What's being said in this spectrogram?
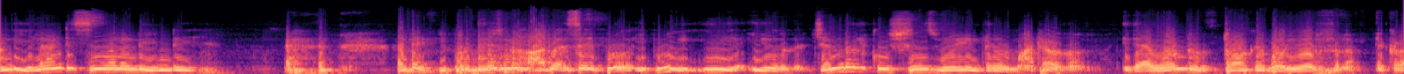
అంటే ఇలాంటి సినిమాలు అంటే ఏంటి అంటే ఇప్పుడు ఇప్పుడు ఇప్పుడు ఈ జనరల్ క్వశ్చన్స్ వేరే ఇంటర్వ్యూ మాట్లాడదాం. ఇది I want talk about your film ఇక్కడ.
